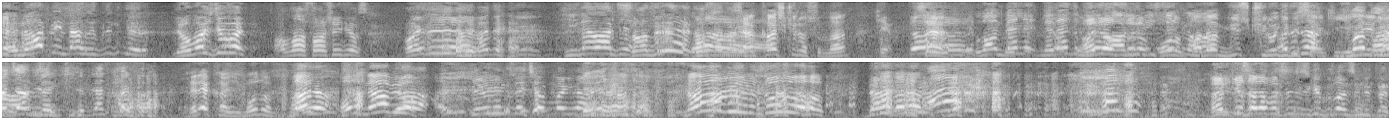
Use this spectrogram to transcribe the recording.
E ne yapayım ben hızlı gidiyorum. Yavaş yavaş. Allah savaşa gidiyoruz. Haydi. Hadi. Hile vardı. Saldırı. Aslanlar Sen ya. kaç kilosun lan? Kim? Sen. Ulan ben de- nedense Hadi böyle ağırlığımı aslanım. hissetmiyorum. Oğlum adam 100 kilo gibi sanki. Yemin Ulan ediyorum. bana çarpacak. Biraz kayma. Nereye kayayım oğlum? Lan oğlum ne yapıyorsun? Birbirinize çarpmayın lan. ne yapıyorsunuz oğlum? Herkes arabasını düzgün kullansın lütfen.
